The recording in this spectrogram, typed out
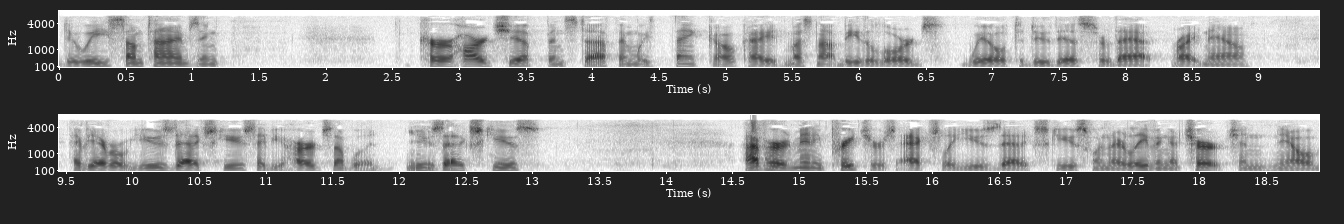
Do we sometimes incur hardship and stuff and we think, okay, it must not be the Lord's will to do this or that right now? Have you ever used that excuse? Have you heard someone use that excuse? I've heard many preachers actually use that excuse when they're leaving a church, and you know,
